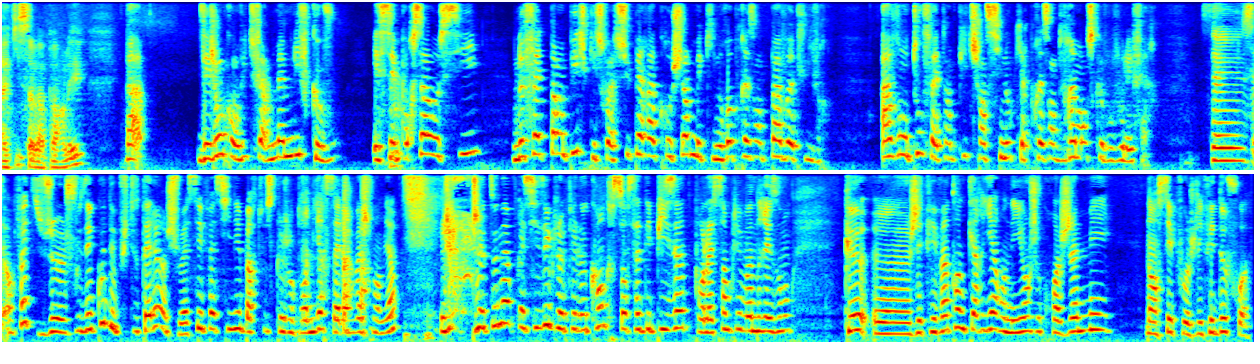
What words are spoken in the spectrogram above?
à qui ça va parler. Bah, des gens qui ont envie de faire le même livre que vous. Et c'est mm. pour ça aussi, ne faites pas un pitch qui soit super accrocheur mais qui ne représente pas votre livre. Avant tout, faites un pitch, un sino qui représente vraiment ce que vous voulez faire en fait, je, vous écoute depuis tout à l'heure. Je suis assez fascinée par tout ce que j'entends dire. Ça a l'air vachement bien. Je, tenais à préciser que je fais le cancre sur cet épisode pour la simple et bonne raison que euh, j'ai fait 20 ans de carrière en ayant, je crois, jamais. Non, c'est faux. Je l'ai fait deux fois.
